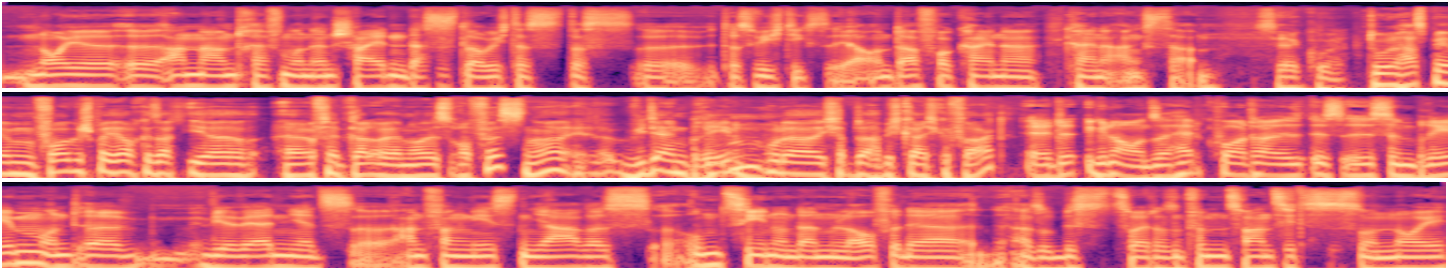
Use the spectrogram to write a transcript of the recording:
neue äh, Annahmen treffen und entscheiden. Das ist, glaube ich, das, das, äh, das Wichtigste, ja. Und davor keine, keine Angst haben. Sehr cool. Du hast mir im Vorgespräch auch gesagt, ihr eröffnet gerade euer neues Office, ne? Wieder in Bremen mhm. oder ich habe da habe ich gar nicht gefragt? Äh, genau, unser Headquarter ist, ist, ist in Bremen und äh, wir werden jetzt äh, Anfang nächsten Jahres äh, umziehen und dann im Laufe der, also bis 2025, das ist so ein neu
